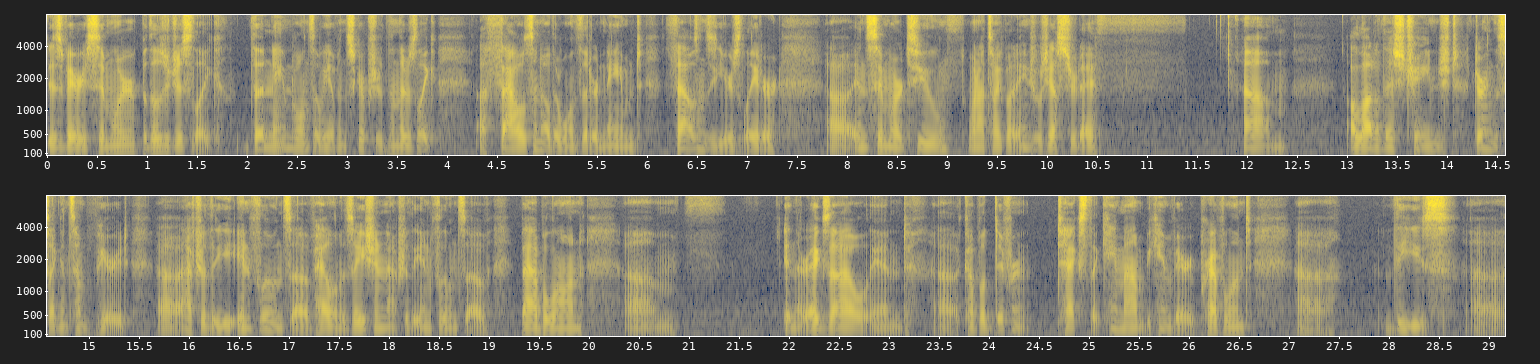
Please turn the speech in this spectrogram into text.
is very similar, but those are just like the named ones that we have in scripture. Then there's like a thousand other ones that are named thousands of years later. Uh, and similar to when I talked about angels yesterday, um, a lot of this changed during the Second Temple period. Uh, after the influence of Hellenization, after the influence of Babylon um, in their exile, and uh, a couple of different texts that came out and became very prevalent, uh, these uh,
